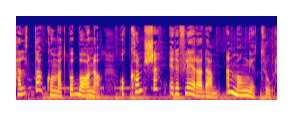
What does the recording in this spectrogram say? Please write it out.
helter kommet på banen, og kanskje er det flere av dem enn mange tror.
